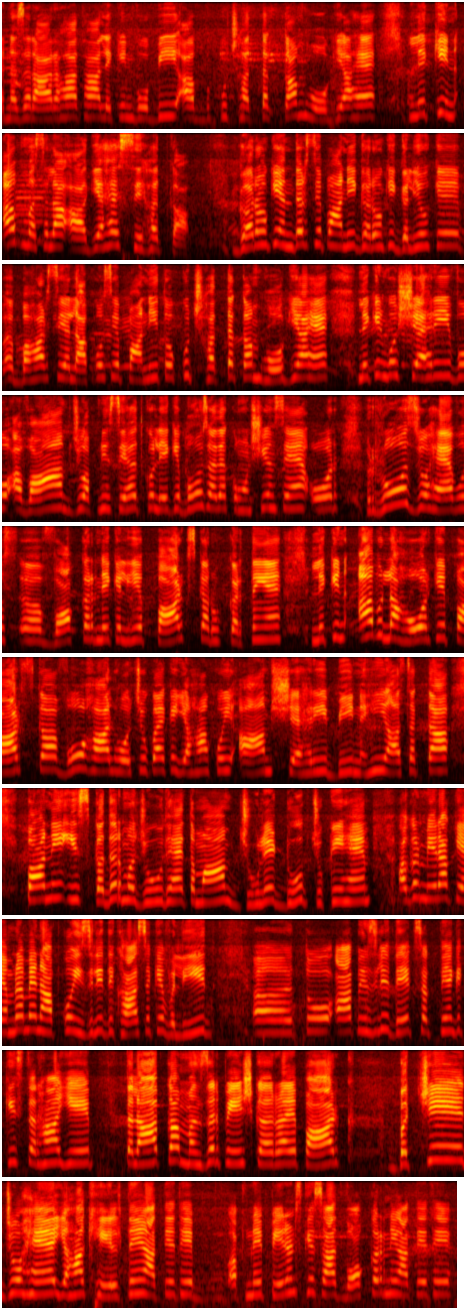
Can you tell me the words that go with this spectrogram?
नज़र आ रहा था, लेकिन वो भी अब कुछ हद तक कम हो गया है। लेकिन अब मसला आ गया है सेहत का। घरों के अंदर से पानी, घरों की गलियों के बाहर से, इलाकों से पानी तो कुछ हद तक कम हो गया है, लेकिन वो शहरी, वो आवाम जो अपनी सेहत को लेके बहुत ज़्यादा कॉन्शियस हैं और रोज़ जो है वो वॉक करने के लिए पार्क्स का रुख करते हैं, लेकिन अब लाहौर के पार्क्स का वो हाल हो चुका है कि यहाँ कोई आम शहरी भी नहीं आ सकता। पानी इस कदर मौजूद है, तमाम झूले डूब चुके हैं। अगर मेरा कैमरा आपको ईज़िली दिखा सके, वलीद तो आप इजली देख सकते हैं कि किस तरह ये तालाब का मंजर पेश कर रहा है पार्क। बच्चे जो हैं यहाँ खेलते हैं आते थे अपने पेरेंट्स के साथ वॉक करने आते थे।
